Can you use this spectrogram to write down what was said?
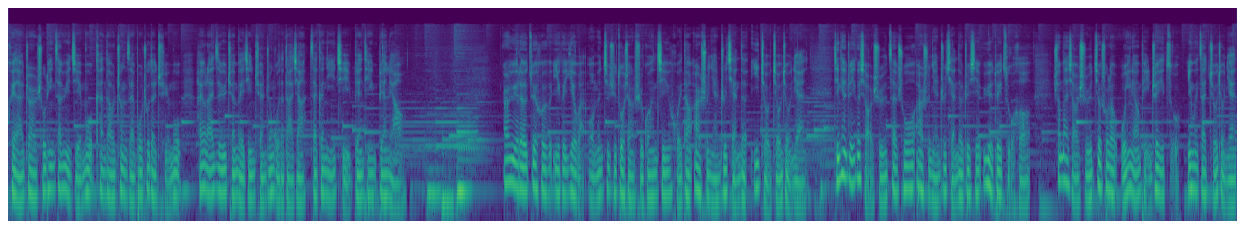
可以来这儿收听参与节目，看到正在播出的曲目，还有来自于全北京、全中国的大家在跟你一起边听边聊。二月的最后一个夜晚，我们继续坐上时光机，回到二十年之前的一九九九年。今天这一个小时在说二十年之前的这些乐队组合，上半小时就说了无印良品这一组，因为在九九年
